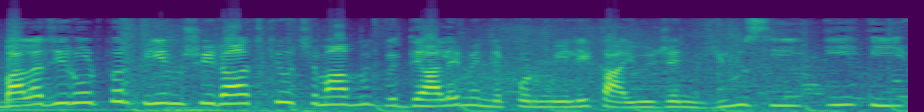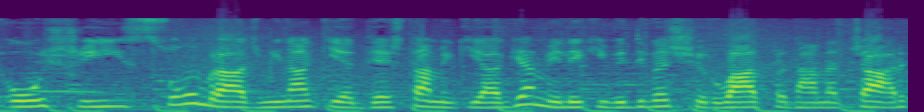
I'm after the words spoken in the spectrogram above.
बालाजी रोड पर पीएम श्री राजकीय उच्च माध्यमिक विद्यालय में निपुण मेले का आयोजन यूसीईओ श्री सोमराज मीना की अध्यक्षता में किया गया। मेले की विधिवत शुरुआत प्रधानाचार्य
